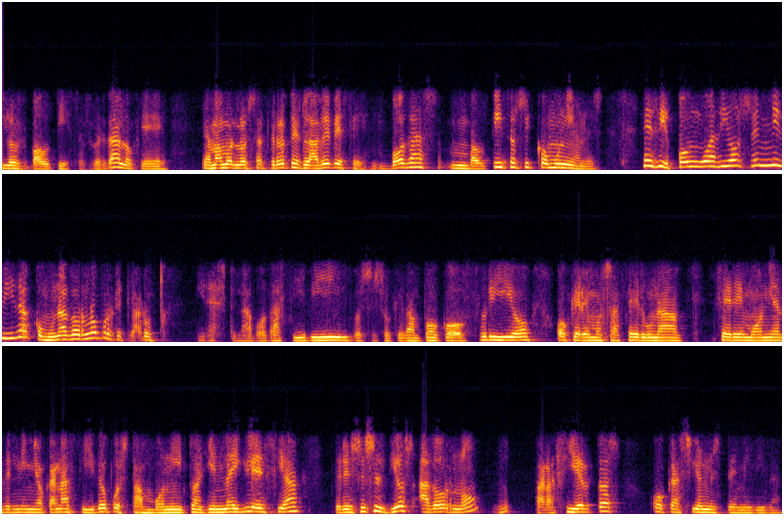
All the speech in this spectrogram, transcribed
los bautizos, ¿verdad? Lo que llamamos los sacerdotes la BBC, bodas, bautizos y comuniones. Es decir, pongo a Dios en mi vida como un adorno porque, claro, mira, es que una boda civil, pues eso queda un poco frío, o queremos hacer una ceremonia del niño que ha nacido, pues tan bonito allí en la iglesia, pero ese es el Dios adorno para ciertas ocasiones de mi vida.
